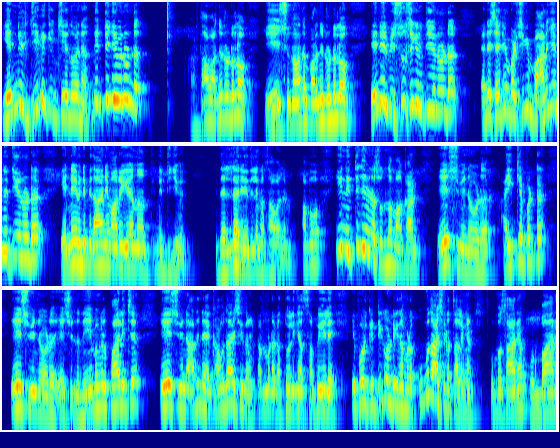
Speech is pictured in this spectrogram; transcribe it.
എന്നിൽ ജീവിക്കുകയും ചെയ്യുന്നവന് നിത്യജീവനുണ്ട്. കർത്താവ് പറഞ്ഞിട്ടുണ്ടല്ലോ യേശുനാഥൻ പറഞ്ഞിട്ടുണ്ടല്ലോ എന്നിൽ വിശ്വസിക്കുന്ന നിത്യജീവനുണ്ട് എന്റെ ശരീരം ഭക്ഷിക്കും പാനം ചെയ്യുന്ന നിത്യജീവനുണ്ട് എന്നെയും എന്റെ പിതാവിനെയും അറിയുക എന്ന നിത്യജീവൻ. ഇതെല്ലാ രീതിയിലും കർത്താവ് അപ്പോൾ ഈ നിത്യജീവനെ സ്വന്തമാക്കാൻ യേശുവിനോട് ഐക്യപ്പെട്ട് യേശുവിനോട് യേശുവിന്റെ നിയമങ്ങൾ പാലിച്ച് യേശുവിന്റെ അതിന്റെ കൗതാശികൾ നമ്മുടെ കത്തോലിക്ക സഭയിലെ ഇപ്പോൾ കിട്ടിക്കൊണ്ടിരിക്കുന്ന നമ്മുടെ കൂതാശയുടെ തലങ്ങൾ കുമ്പസാരം കുർബാന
